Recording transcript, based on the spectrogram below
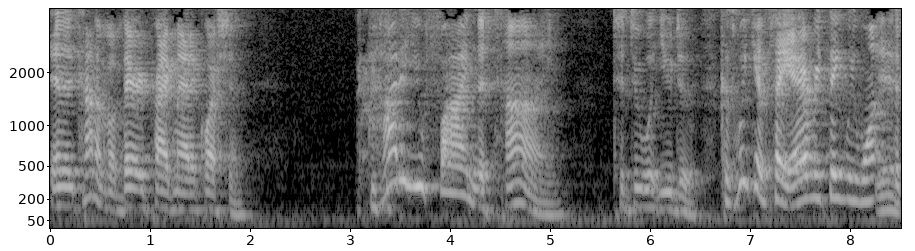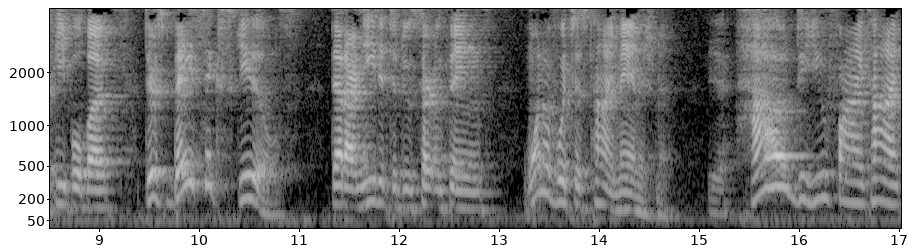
and it's kind of a very pragmatic question. How do you find the time to do what you do? Because we can say everything we want Yeah. to people, but there's basic skills that are needed to do certain things. One of which is time management. Yeah. How do you find time?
